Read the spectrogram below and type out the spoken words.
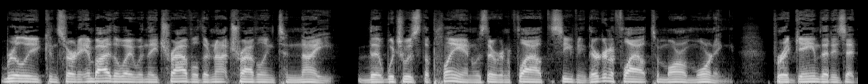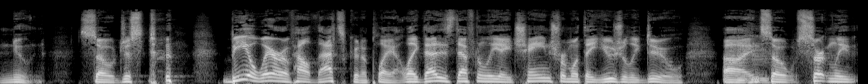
really concerning. And by the way, when they travel, they're not traveling tonight. The, which was the plan was they were going to fly out this evening. They're going to fly out tomorrow morning for a game that is at noon. So just be aware of how that's going to play out. Like that is definitely a change from what they usually do. Uh, mm-hmm. and so certainly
